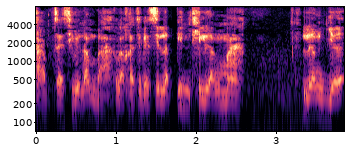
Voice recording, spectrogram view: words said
ครับใช้ชีวิตลำบากเราก็จะเป็นศิลปินที่เรื่องมาก เรื่องเยอะ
